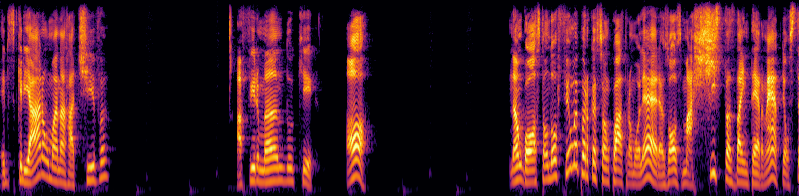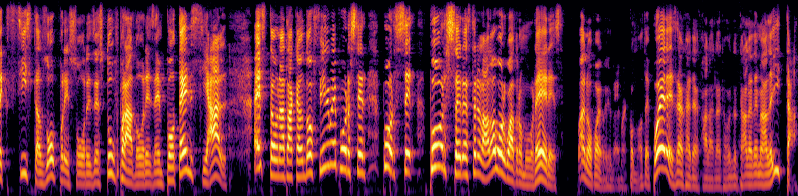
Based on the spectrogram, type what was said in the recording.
Eles criaram uma narrativa afirmando que, ó, oh, não gostam do filme porque são quatro mulheres, os machistas da internet, os sexistas, opressores, estupradores em potencial, estão atacando o filme por ser, por ser, por ser estrelado por quatro mulheres. Não pode, como te puedes falar de malita?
